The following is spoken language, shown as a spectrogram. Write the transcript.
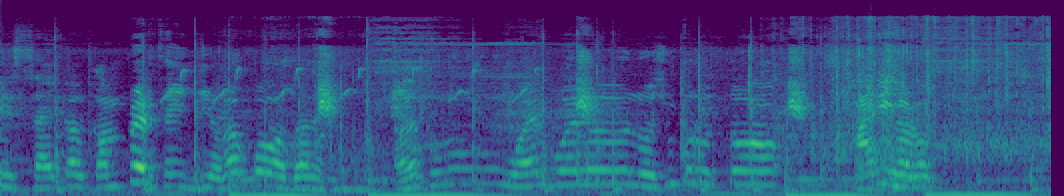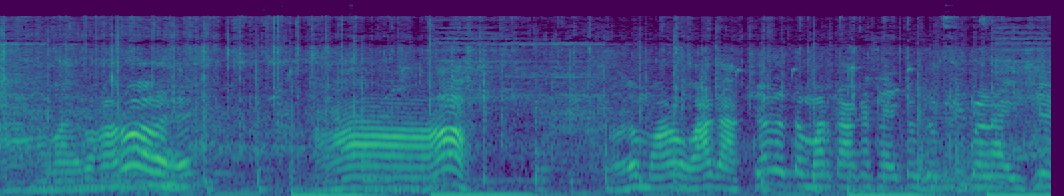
મારી સાયકલ કમ્પ્લીટ થઈ ગઈ હવે કહો તને હવે થોડું ઓઇલ બોઇલ લોશું કરું તો? સારી હળો. હા વાયરો સારો આવે હે હા. હવે મારો વાઘ આખ્યો તો તમારા કાકા સાયકલ જબરી બનાવી છે.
